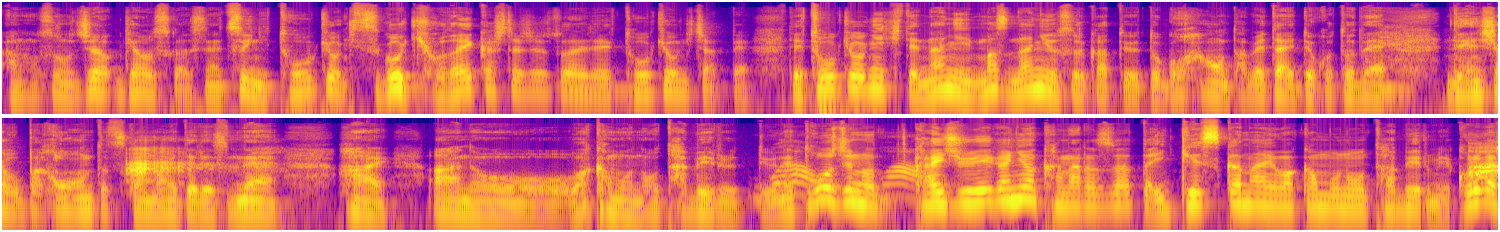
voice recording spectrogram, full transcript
あのそのジャギャオスがですねついに東京にすごい巨大化した状態で東京に来ちゃってで東京に来て何まず何をするかというとご飯を食べたいということで電車をバコーンと捕まえてですねはい。あの若者を食べるっていうね当時の怪獣映画には必ずあったいけすかない若者を食べるこれが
